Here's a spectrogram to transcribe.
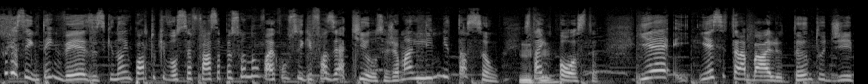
Porque assim, tem vezes que não importa o que você faça, a pessoa não vai conseguir fazer aquilo, ou seja, é uma limitação, está Uhum. imposta. E, é, e esse trabalho tanto de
